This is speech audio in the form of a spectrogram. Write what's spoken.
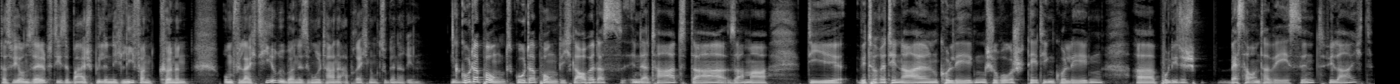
dass wir uns selbst diese Beispiele nicht liefern können, um vielleicht hierüber eine simultane Abrechnung zu generieren? Guter Punkt, guter Punkt. Ich glaube, dass in der Tat da, sag mal, die vitretinalen Kollegen, chirurgisch tätigen Kollegen, äh, politisch besser unterwegs sind vielleicht.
